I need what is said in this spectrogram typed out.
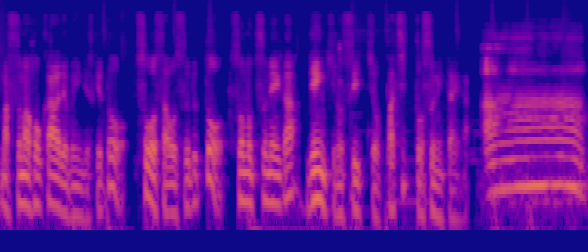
まあ、スマホからでもいいんですけど、操作をすると、その爪が電気のスイッチをパチッと押すみたいな。あ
